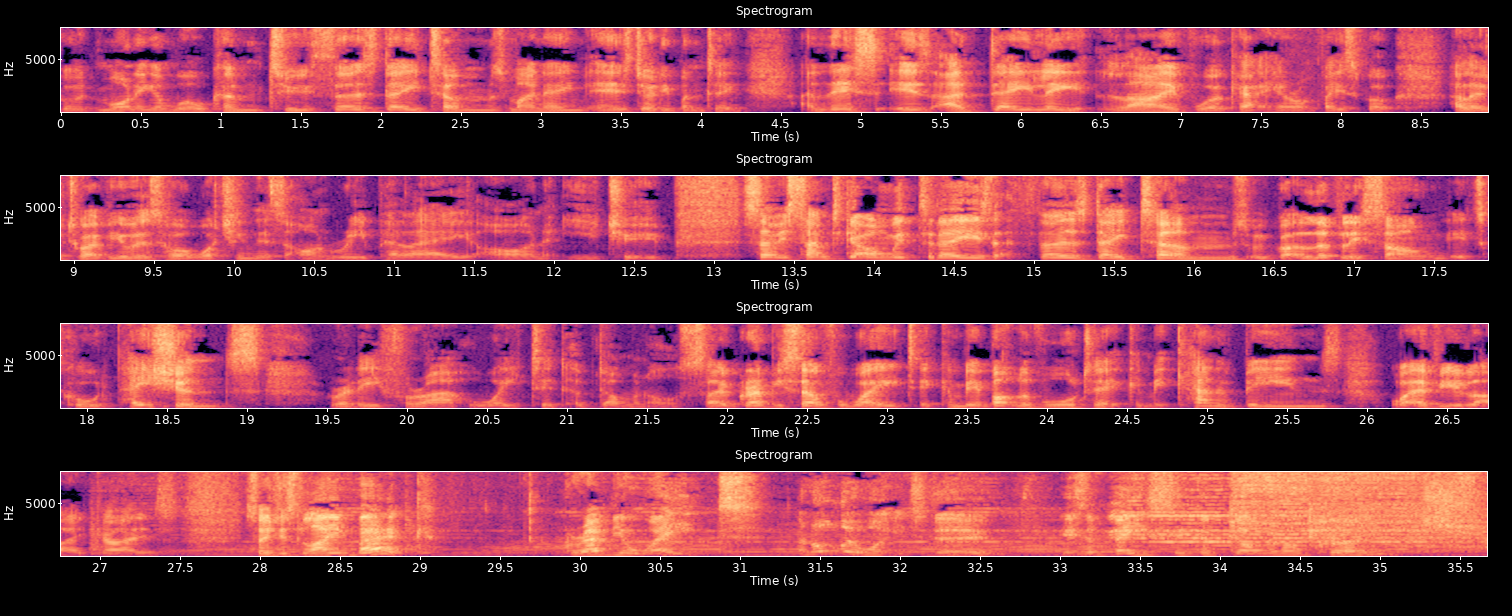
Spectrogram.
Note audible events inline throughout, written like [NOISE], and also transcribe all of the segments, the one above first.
Good morning and welcome to Thursday Tums. My name is Jody Bunting and this is our daily live workout here on Facebook. Hello to our viewers who are watching this on replay on YouTube. So it's time to get on with today's Thursday Tums. We've got a lovely song. It's called Patience ready for our weighted abdominals. So grab yourself a weight. It can be a bottle of water, it can be a can of beans, whatever you like, guys. So just lying back, grab your weight, and all I want you to do is a basic abdominal crunch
